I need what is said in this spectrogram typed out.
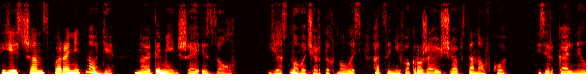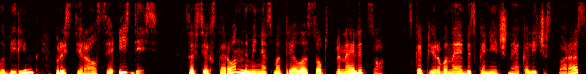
Есть шанс поранить ноги, но это меньшее из зол. Я снова чертыхнулась, оценив окружающую обстановку. Зеркальный лабиринт простирался и здесь. Со всех сторон на меня смотрело собственное лицо, скопированное бесконечное количество раз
